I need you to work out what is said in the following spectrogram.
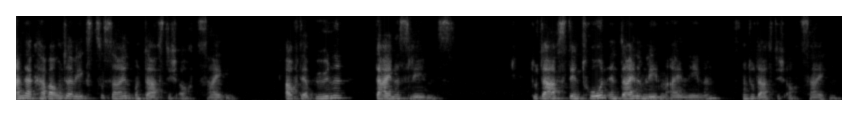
undercover unterwegs zu sein und darfst dich auch zeigen auf der Bühne deines Lebens. Du darfst den Thron in deinem Leben einnehmen und du darfst dich auch zeigen.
